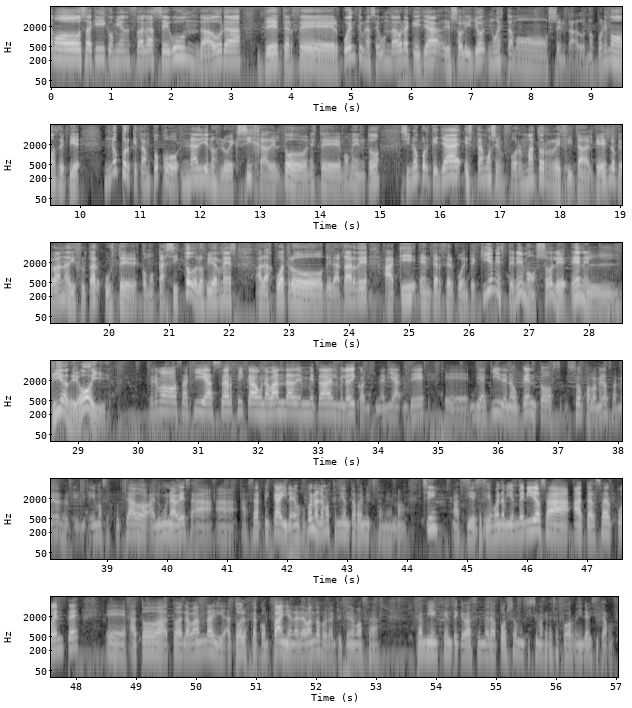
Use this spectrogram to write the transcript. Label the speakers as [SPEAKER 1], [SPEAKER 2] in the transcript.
[SPEAKER 1] Estamos aquí, comienza la segunda hora de Tercer Puente, una segunda hora que ya eh, Sol y yo no estamos sentados, nos ponemos de pie. No porque tampoco nadie nos lo exija del todo en este momento, sino porque ya estamos en formato recital, que es lo que van a disfrutar ustedes, como casi todos los viernes a las 4 de la tarde, aquí en Tercer Puente. ¿Quiénes tenemos, Sole, en el día de hoy?
[SPEAKER 2] Tenemos aquí a Serpica, una banda de metal melódico originaria de, eh, de aquí, de Neuquén. Todos, yo por lo menos, al menos eh, hemos escuchado alguna vez a, a, a Serpica y la hemos, bueno, la hemos tenido en Tarde Mix también, ¿no?
[SPEAKER 3] Sí.
[SPEAKER 2] Así
[SPEAKER 3] Sí,
[SPEAKER 2] es, así
[SPEAKER 3] sí.
[SPEAKER 2] es. Bueno, bienvenidos a, a Tercer Puente, eh, a, toda, a toda la banda y a todos los que acompañan a la banda, porque aquí tenemos a también gente que va haciendo el apoyo. Muchísimas gracias por venir a visitarnos.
